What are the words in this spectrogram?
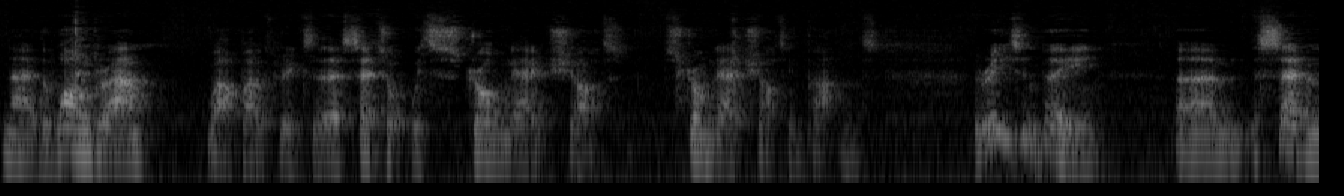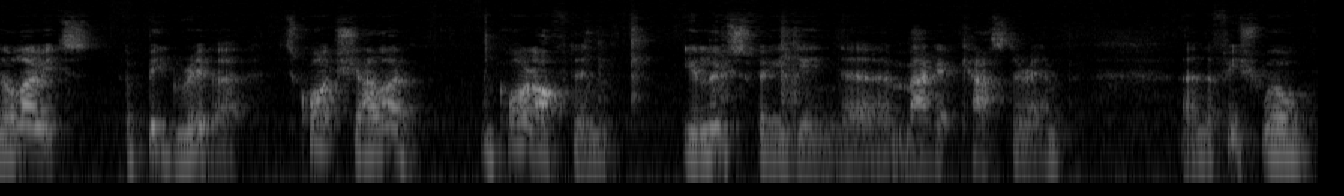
Now the one gram, well both rigs, they're set up with strong outshots, strong outshotting patterns. The reason being, um, the Severn, although it's a big river, it's quite shallow and quite often you're loose feeding uh, maggot, caster, emp and the fish will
